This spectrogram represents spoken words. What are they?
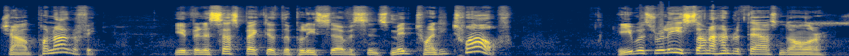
child pornography. He had been a suspect of the police service since mid 2012. He was released on a $100,000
